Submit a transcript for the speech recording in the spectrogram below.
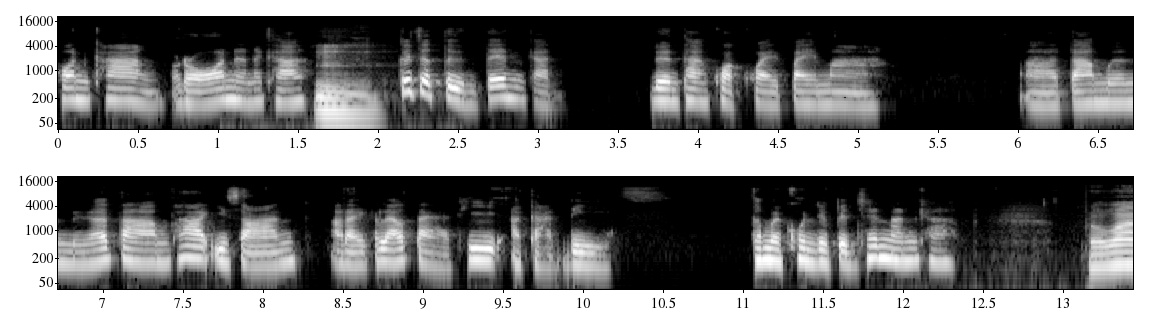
ค่อนข้างร้อนนะนะคะอืมก็จะตื่นเต้นกัน เดินทางขวักไขว่ไปมาอ่าตามเมืองเหนือตามภาคอีสานอะไรก็แล้วแต่ที่อากาศดีทำไมคนยังเป็นเช่นนั้นคะเพราะว่า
